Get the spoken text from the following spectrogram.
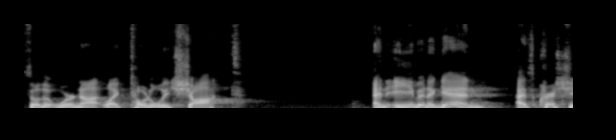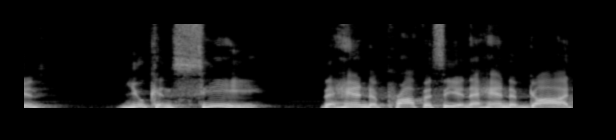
So that we're not like totally shocked? And even again, as Christians, you can see the hand of prophecy and the hand of God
